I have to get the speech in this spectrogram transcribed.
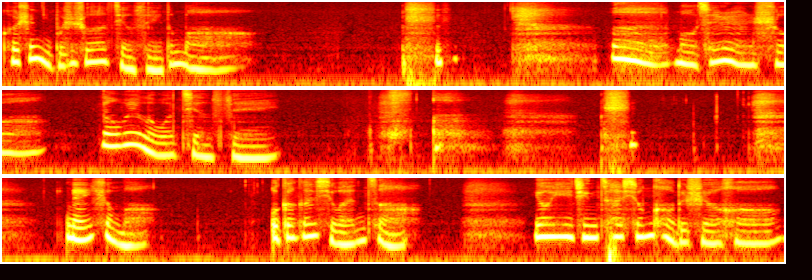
可是你不是说要减肥的吗？嗯，某些人说要为了我减肥，没什么。我刚刚洗完澡，用浴巾擦胸口的时候。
